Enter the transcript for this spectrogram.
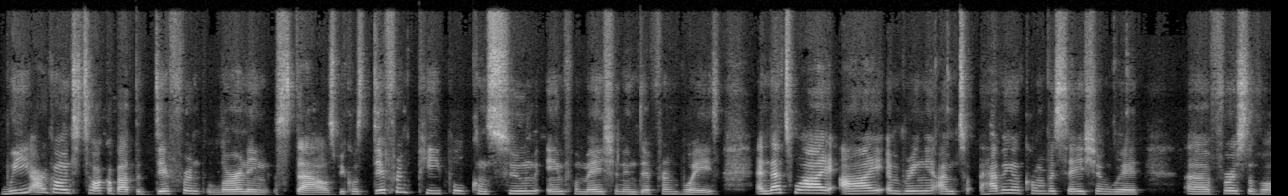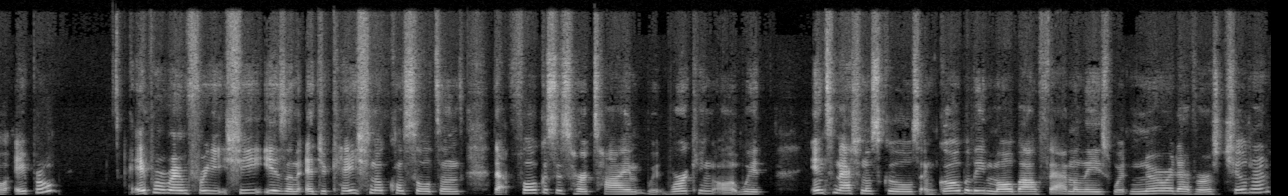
we are going to talk about the different learning styles because different people consume information in different ways and that's why i am bringing i'm t- having a conversation with uh, first of all april. April Remfrey she is an educational consultant that focuses her time with working on with international schools and globally mobile families with neurodiverse children.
